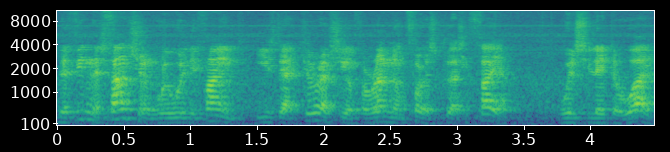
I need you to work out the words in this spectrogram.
The fitness function we will define is the accuracy of a random forest classifier. We'll see later why.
